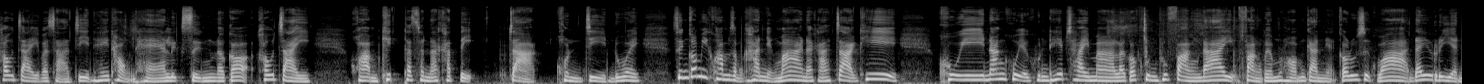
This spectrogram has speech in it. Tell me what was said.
เข้าใจภาษาจีนให้ถ่องแท้ลึกซึ้ง แล้วก็เข้าใจความคิดทัศนคติจากคนจีนด้วย ซึ่งก็มีความสำคัญอย่างมากนะคะ จากที่คุยนั่งคุยกับคุณเทพชัยมา แล้วก็คุณผู้ฟังได้ฟังไปพร้อมๆกันเนี่ยก็รู้สึกว่าได้เรียน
